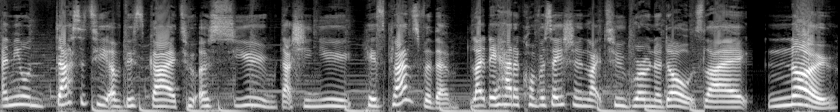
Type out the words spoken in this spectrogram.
And the audacity of this guy to assume that she knew his plans for them. Like they had a conversation like two grown adults. Like, no,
